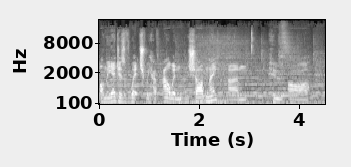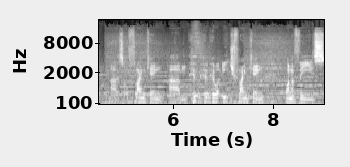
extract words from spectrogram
on the edges of which we have Alwyn and Chardonnay, um, who are uh, sort of flanking, um, who, who, who are each flanking one of these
